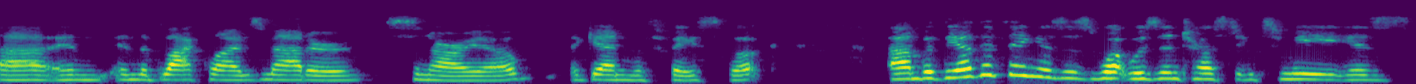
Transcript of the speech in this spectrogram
uh, in, in the black lives matter scenario again with facebook um, but the other thing is is what was interesting to me is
